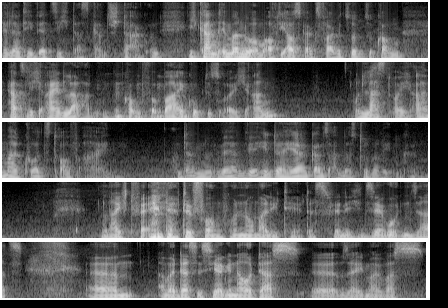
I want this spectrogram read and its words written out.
relativiert sich das ganz stark. Und ich kann immer nur, um auf die Ausgangsfrage zurückzukommen, herzlich einladen. Kommt vorbei, guckt es euch an und lasst euch einmal kurz drauf ein. Und dann werden wir hinterher ganz anders drüber reden können leicht veränderte Form von Normalität. Das finde ich einen sehr guten Satz. Ähm, aber das ist ja genau das, äh, sage ich mal, was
